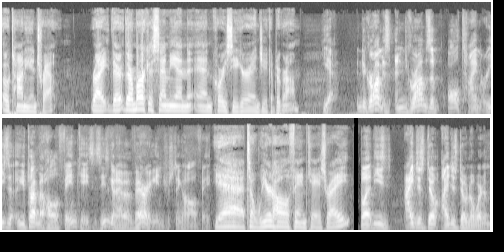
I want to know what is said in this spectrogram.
Ohtani and Trout, right? They're they're Marcus Semien and Corey Seager and Jacob Degrom. Yeah, and Degrom is and Degrom's an all timer. He's a, you're talking about Hall of Fame cases. He's going to have a very interesting Hall of Fame. Yeah, it's a weird Hall of Fame case, right? But he's I just don't I just don't know where to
